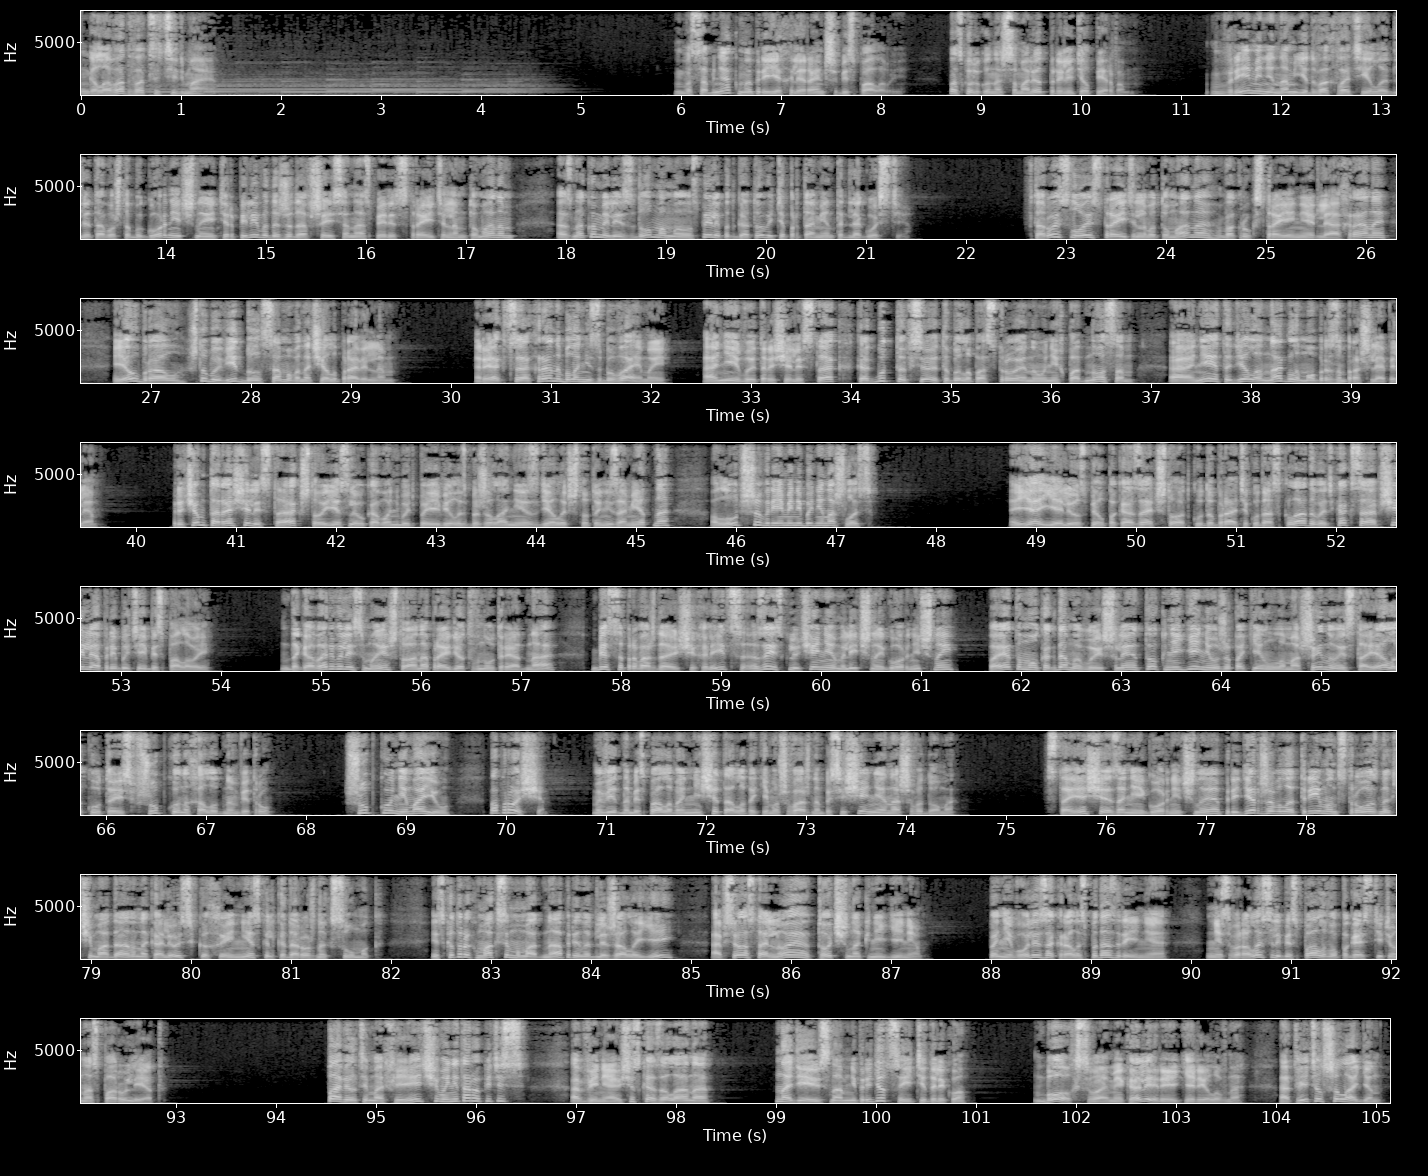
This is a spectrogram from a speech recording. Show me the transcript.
Глава 27 В особняк мы приехали раньше Беспаловой, поскольку наш самолет прилетел первым. Времени нам едва хватило для того, чтобы горничные, терпеливо дожидавшиеся нас перед строительным туманом, ознакомились с домом и успели подготовить апартаменты для гостей. Второй слой строительного тумана вокруг строения для охраны я убрал, чтобы вид был с самого начала правильным. Реакция охраны была незабываемой. Они вытаращились так, как будто все это было построено у них под носом, а они это дело наглым образом прошляпили. Причем таращились так, что если у кого-нибудь появилось бы желание сделать что-то незаметно, лучше времени бы не нашлось. Я еле успел показать, что откуда брать и куда складывать, как сообщили о прибытии Беспаловой. Договаривались мы, что она пройдет внутрь одна — без сопровождающих лиц, за исключением личной горничной, поэтому, когда мы вышли, то княгиня уже покинула машину и стояла, кутаясь в шубку на холодном ветру. Шубку не мою, попроще. Видно, Беспалова не считала таким уж важным посещение нашего дома. Стоящая за ней горничная придерживала три монструозных чемодана на колесиках и несколько дорожных сумок, из которых максимум одна принадлежала ей, а все остальное точно княгине. Поневоле закралось подозрение, не собралась ли Беспалова погостить у нас пару лет. «Павел Тимофеевич, вы не торопитесь», — обвиняюще сказала она. «Надеюсь, нам не придется идти далеко». «Бог с вами, Калерия Кирилловна», — ответил Шелагин.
